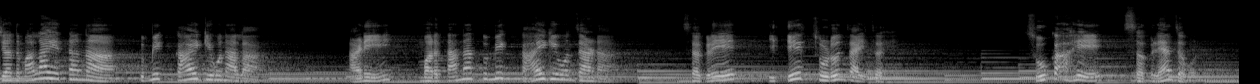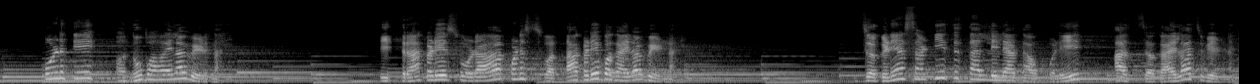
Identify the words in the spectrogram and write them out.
जन्माला येताना तुम्ही काय घेऊन आला? आणि मरताना तुम्ही काय घेऊन जाणार? सगळे इथेच सोडून जायचं आहे. सुख आहे सगळ्यांजवळ पण ते अनुभवायला वेळ नाही. इतराकडे सोडा पण स्वतःकडे बघायला वेळ नाही. जगण्यासाठीच चाललेल्या धावपळीत आज जगायलाच वेळ नाही.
